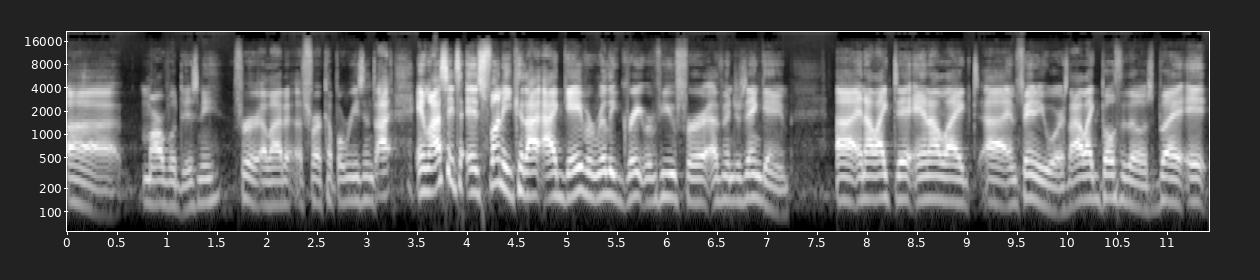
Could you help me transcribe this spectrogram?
uh Marvel Disney for a lot of for a couple reasons. I and when I say t- it's funny because I, I gave a really great review for Avengers Endgame, uh, and I liked it, and I liked uh, Infinity Wars. I like both of those, but it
